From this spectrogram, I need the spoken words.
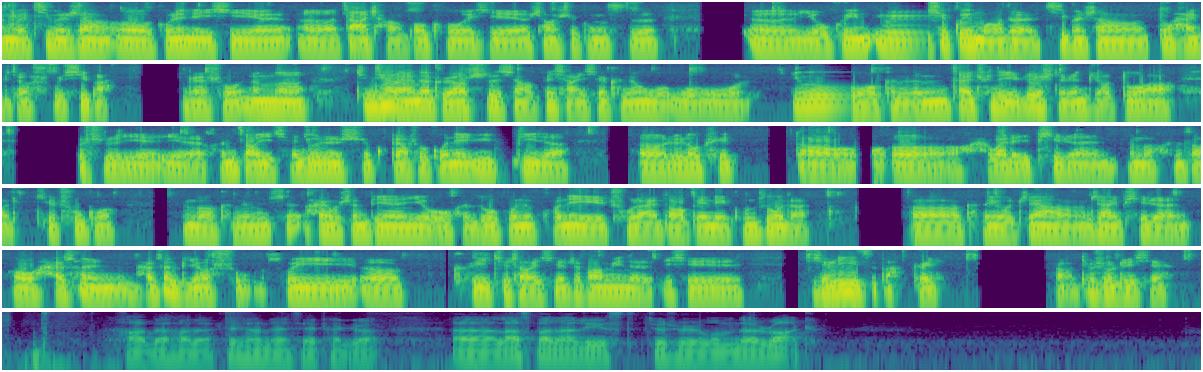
那么基本上呃国内的一些呃大厂，包括一些上市公司，呃有规有一些规模的，基本上都还比较熟悉吧，应该说。那么今天来呢，主要是想分享一些可能我我我，因为我可能在圈子里认识的人比较多啊，就是也也很早以前就认识，比方说国内育碧的呃 relocate。到呃海外的一批人，那么很早就接触过，那么可能是还有身边有很多国内国内出来到北美工作的，呃，可能有这样这样一批人，哦，还算还算比较熟，所以呃可以介绍一些这方面的一些一些例子吧，可以，啊，就说这些。好的，好的，非常感谢凯哥。呃，last but not least 就是我们的 Rock。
